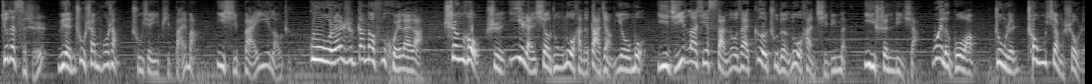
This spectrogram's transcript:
就在此时，远处山坡上出现一匹白马，一袭白衣老者，果然是甘道夫回来了。身后是依然效忠洛汗的大将幽默，以及那些散落在各处的洛汗骑兵们，一声令下，为了国王，众人冲向兽人。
